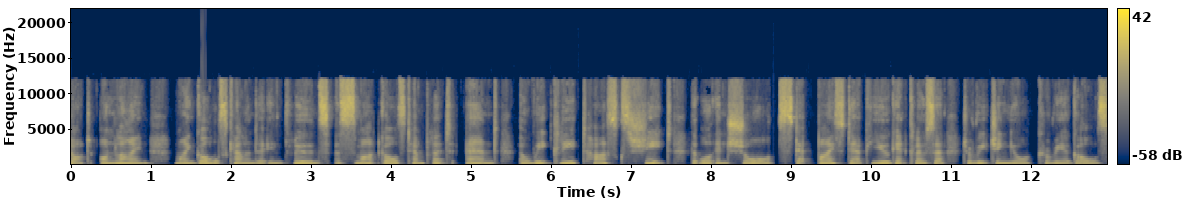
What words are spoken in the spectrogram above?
online. My goals calendar includes a SMART goals template and a weekly tasks sheet that will ensure step by step you get closer to reaching your career goals.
